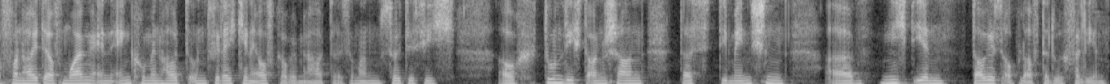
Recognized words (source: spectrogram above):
von heute auf morgen ein Einkommen hat und vielleicht keine Aufgabe mehr hat. Also man sollte sich auch tunlichst anschauen, dass die Menschen äh, nicht ihren Tagesablauf dadurch verlieren.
